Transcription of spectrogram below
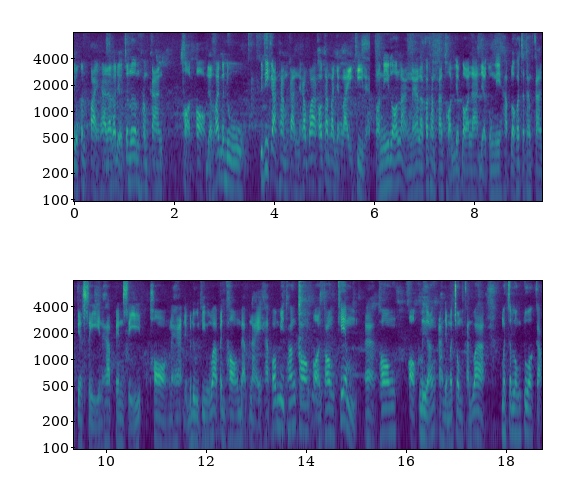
ยกกันไปฮะแล้วก็เดี๋ยวจะเริ่มทำการถอดออกเดี๋ยวค่อยมาดูวิธีการทำกันนะครับว่าเขาทำกันอย่างไรอีกทีนะตอนนี้ล้อหลังนะเราก็ทำการถอดเรียบร้อยแล้วเดี๋ยวตรงนี้ครับเราก็จะทำการเปลี่ยนสีนะครับเป็นสีทองนะฮะเดี๋ยวมาดูทีนึงว่าเป็นทองแบบไหนครับเพราะมีทั้งทองอ่อนทองเข้มอ่าทองออกเหลืองอะเดี๋ยวมาชมกันว่า มันจะลงตัวกับ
